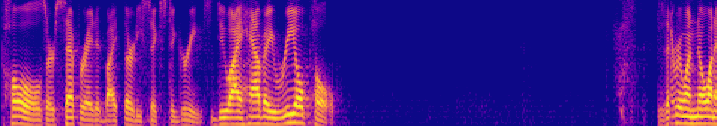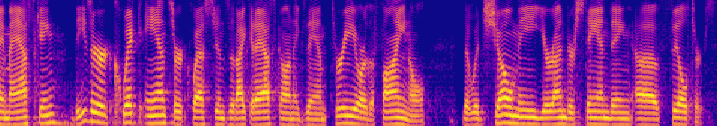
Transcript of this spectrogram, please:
poles are separated by 36 degrees. Do I have a real pole? Does everyone know what I'm asking? These are quick answer questions that I could ask on exam three or the final that would show me your understanding of filters.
